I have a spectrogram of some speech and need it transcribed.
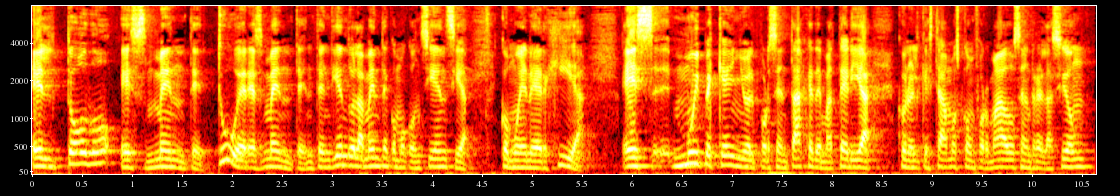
El todo es mente, tú eres mente, entendiendo la mente como conciencia, como energía. Es muy pequeño el porcentaje de materia con el que estamos conformados en relación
